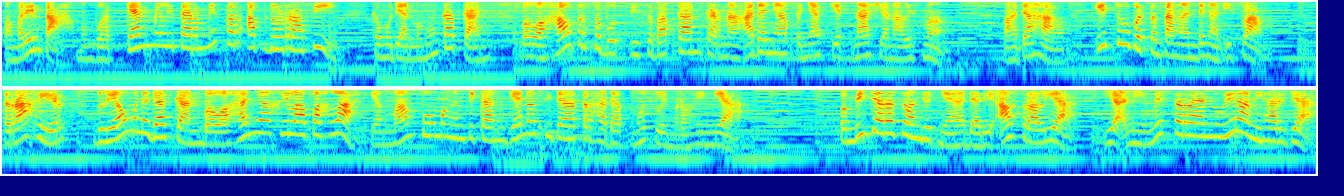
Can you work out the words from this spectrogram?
Pemerintah membuat kamp militer Mr. Abdul Rafi, kemudian mengungkapkan bahwa hal tersebut disebabkan karena adanya penyakit nasionalisme. Padahal itu bertentangan dengan Islam. Terakhir, beliau menegaskan bahwa hanya khilafahlah yang mampu menghentikan genosida terhadap Muslim Rohingya. Pembicara selanjutnya dari Australia, yakni Mr. Ren Wiramiharja,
